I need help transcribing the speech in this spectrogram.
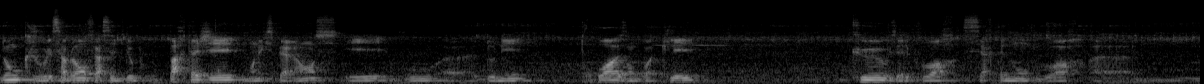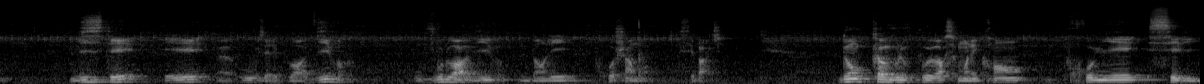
Donc je voulais simplement faire cette vidéo pour vous partager mon expérience et vous donner trois endroits clés que vous allez pouvoir certainement vouloir visiter et où vous allez pouvoir vivre ou vouloir vivre dans les prochains mois. C'est parti. Donc, comme vous le pouvez voir sur mon écran, premier Séville.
